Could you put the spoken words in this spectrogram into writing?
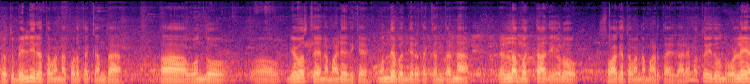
ಇವತ್ತು ಬೆಳ್ಳಿ ರಥವನ್ನು ಕೊಡತಕ್ಕಂಥ ಒಂದು ವ್ಯವಸ್ಥೆಯನ್ನು ಮಾಡಿ ಅದಕ್ಕೆ ಮುಂದೆ ಬಂದಿರತಕ್ಕಂಥನ್ನ ಎಲ್ಲ ಭಕ್ತಾದಿಗಳು ಸ್ವಾಗತವನ್ನು ಮಾಡ್ತಾ ಇದ್ದಾರೆ. ಮತ್ತು ಇದೊಂದು ಒಳ್ಳೆಯ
